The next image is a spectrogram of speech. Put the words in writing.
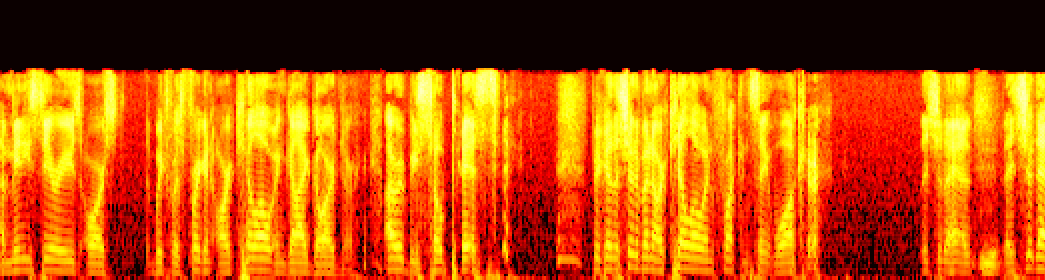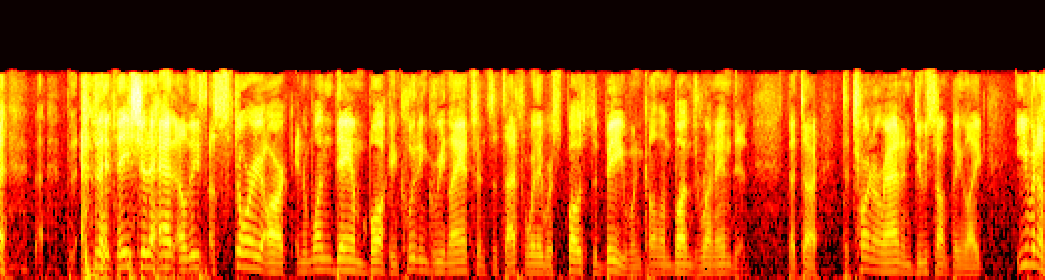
a mini series or which was friggin' Arkillo and Guy Gardner, I would be so pissed because it should have been Arkillo and fucking St. Walker. They should have had. They should have. They should have had at least a story arc in one damn book, including Green Lantern, since that's where they were supposed to be when Cullen Bunn's run ended. That to to turn around and do something like even a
